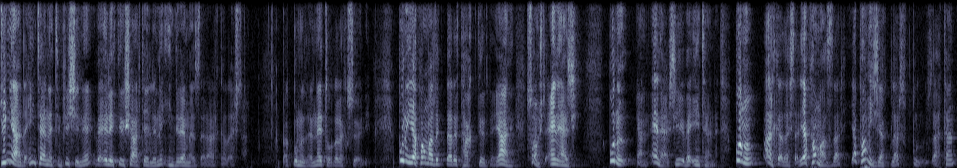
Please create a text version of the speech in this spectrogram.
Dünyada internetin fişini ve elektrik şalterlerini indiremezler arkadaşlar. Bak bunu da net olarak söyleyeyim. Bunu yapamadıkları takdirde yani sonuçta enerji. Bunu yani enerji ve internet. Bunu arkadaşlar yapamazlar. Yapamayacaklar. Bu zaten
